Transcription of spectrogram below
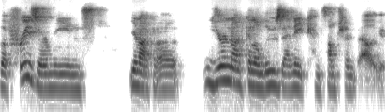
the freezer means you're not going to you're not going to lose any consumption value.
